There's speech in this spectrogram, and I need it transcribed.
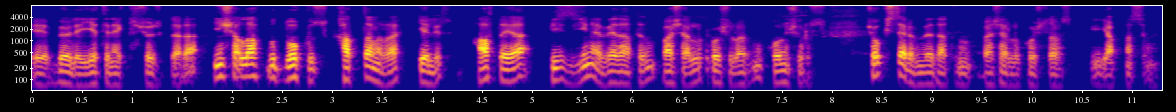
e, böyle yetenekli çocuklara. İnşallah bu 9 katlanarak gelir. Haftaya biz yine Vedat'ın başarılı koşularını konuşuruz. Çok isterim Vedat'ın başarılı koşular yapmasını.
